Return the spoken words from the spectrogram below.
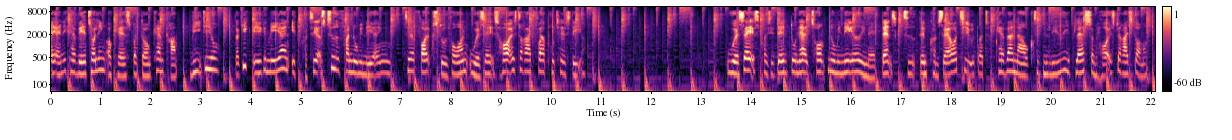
af Annika Vetterling og Kasper Duncan Gram. Video, der gik ikke mere end et kvarters tid fra nomineringen, til at folk stod foran USA's højesteret for at protestere. USA's præsident Donald Trump nominerede i nat dansk tid den konservative Brett Kavanaugh til den ledige plads som højesteretsdommer.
